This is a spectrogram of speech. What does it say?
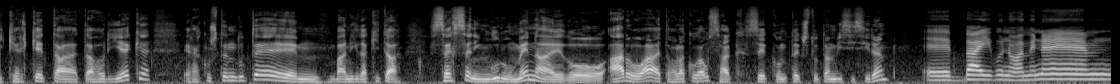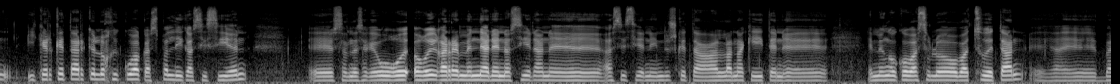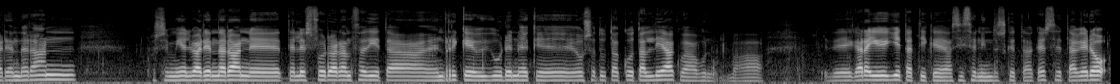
ikerketa eta horiek erakusten dute, em, ba nik dakita, zer zen ingurumena edo aroa eta holako gauzak ze kontekstutan bizi ziren? E, bai, bueno, hemen em, ikerketa arkeologikoak aspaldik hasi ziren, e, esan dezakegu hogei- garren mendearen hasieran e, hasi ziren indusketa lanak egiten e, hemengoko bazulo batzuetan, e, e, Barandaran, Jose Miguel Barandaran, e, Telesforo Arantzadi eta Enrique Oigurenek e, osatutako taldeak, ba, bueno, ba, e, garai horietatik e, hasi zen induzketak, ez? Eta gero,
